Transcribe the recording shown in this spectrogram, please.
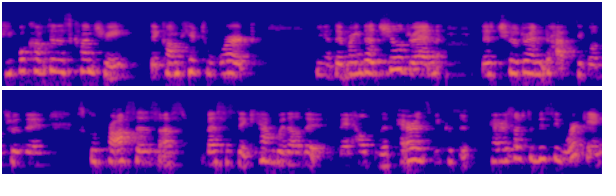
People come to this country, they come here to work, you know, they bring their children. Their children have to go through the school process as best as they can without the, the help of the parents because the parents are too busy working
